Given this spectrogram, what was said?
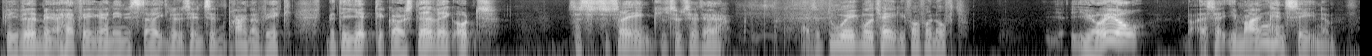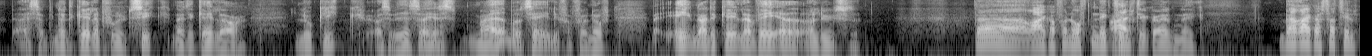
blive ved med at have fingeren ind i stearinlys, indtil den brænder væk. Men det, hjælp, det gør jo stadigvæk ondt. Så, så, så enkelt synes jeg, det er. Altså, du er ikke modtagelig for fornuft. Jo, jo. Altså i mange henseender. Altså når det gælder politik, når det gælder logik og så videre, så er jeg meget modtagelig for fornuft. Men ikke når det gælder vejret og lyset. Der rækker fornuften ikke Nej, til. det gør den ikke. Hvad rækker så til?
